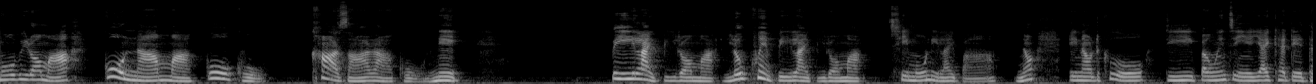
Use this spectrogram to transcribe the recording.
မိုးပြီးတော့မှကို့နားမှာကို့ကိုခစားတာကိုနဲ့ပေးလိုက်ပြီးတော့မှလှုပ်ခွင့်ပေးလိုက်ပြီးတော့မှ ခြေမိုးနေလိုက်ပါเนาะအိမ်အောင်တစ်ခုကိုဒီပတ်ဝန်းကျင်ရဲ့ရိုက်ခတ်တဲ့သ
